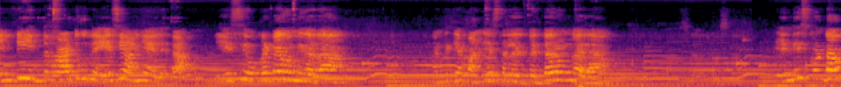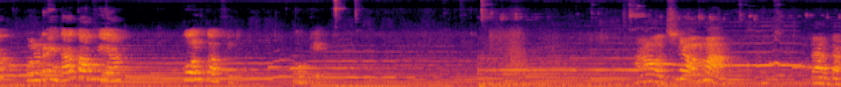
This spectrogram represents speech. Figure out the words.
ఏంటి ఇంత హాట్ ఉంది? ఏసీ ఆన్ చేయలేదా? ఏసీ ఒకటే ఉంది కదా. అందుకే పని చేస్తలేదు. పెద్ద రూమ్ కదా. ఏం తీసుకుంటావు? కూల్ డ్రింకా కాఫీయా? Cold coffee. ఓకే. ఆ, వచ్చినావు అమ్మా? దాదా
